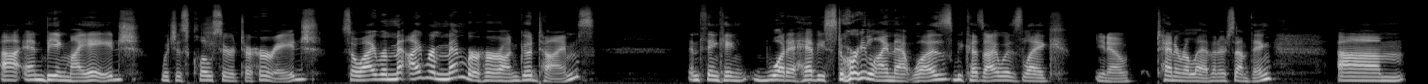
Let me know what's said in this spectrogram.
uh, and being my age, which is closer to her age. So I rem- I remember her on Good Times, and thinking what a heavy storyline that was because I was like you know ten or eleven or something. Um,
